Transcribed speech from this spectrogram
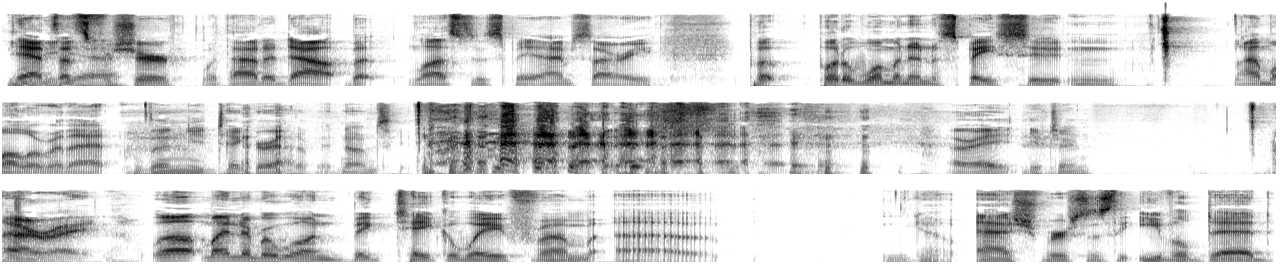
Yeah, that's yeah. for sure, without a doubt. But Lost in Space, I'm sorry. Put put a woman in a spacesuit, and I'm all over that. Then you'd take her out of it. No, I'm just kidding. All right, your turn. All right. Well, my number one big takeaway from uh, you know Ash versus the Evil Dead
